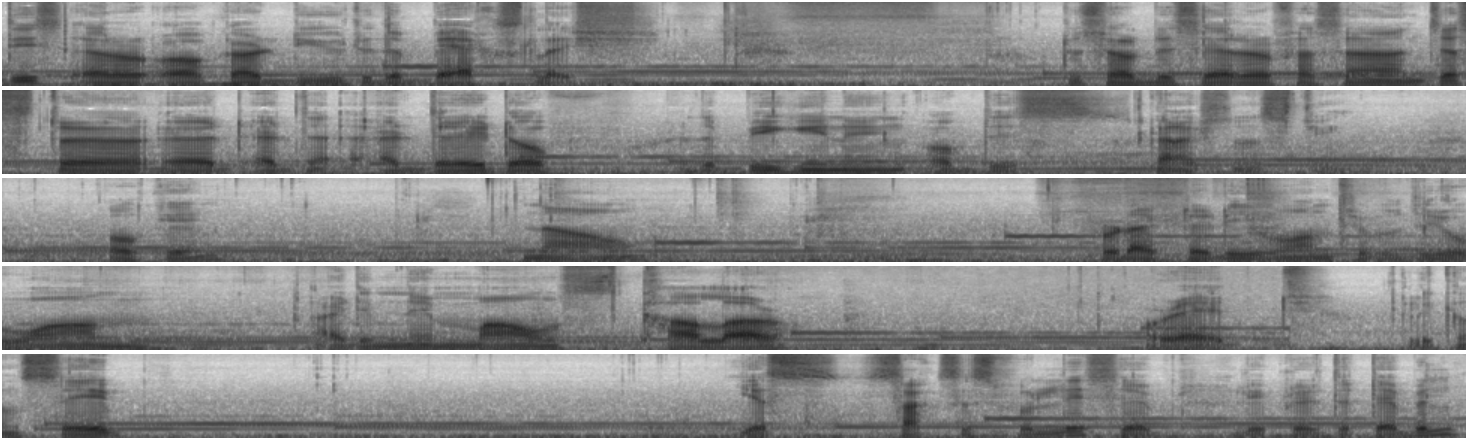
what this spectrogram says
This error occurred due to the backslash. To solve this error first uh, just uh, at, at, the, at the rate of at the beginning of this connection string. Okay. Now product id 10001 item name mouse color red. Click on save. Yes successfully saved. Replace the table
